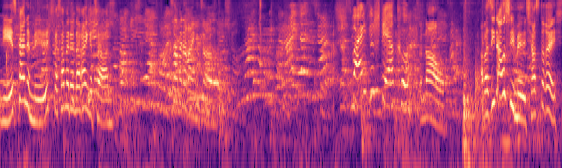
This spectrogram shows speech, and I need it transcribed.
Nee, ist keine Milch. Was haben wir denn da reingetan? Was haben wir da reingetan? Speisestärke. Genau. Aber sieht aus wie Milch, hast du recht.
